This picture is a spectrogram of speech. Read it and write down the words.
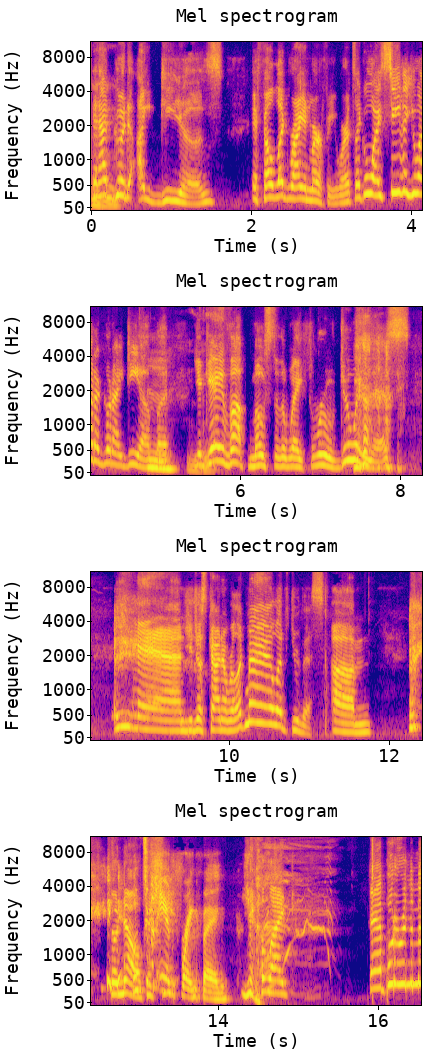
It had Mhm. good ideas. It felt like Ryan Murphy, where it's like, oh, I see that you had a good idea, but you Mhm. gave up most of the way through doing this, and you just kind of were like, man, let's do this. Um, so no, it's an Anne Frank thing? yeah, like, yeah, put her in the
